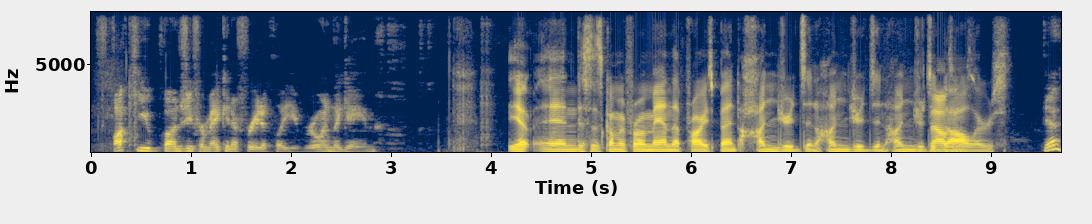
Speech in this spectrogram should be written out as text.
Fuck you, Bungie, for making it free to play. You ruined the game. Yep, and this is coming from a man that probably spent hundreds and hundreds and hundreds Thousands. of dollars. Yeah.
